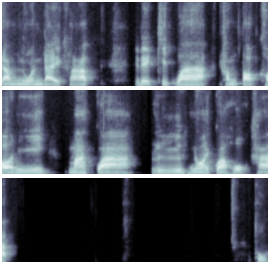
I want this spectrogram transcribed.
จำนวนใดครับ เด็กๆคิดว่าคำตอบข้อนี้ มากกว่า หรือน้อยกว่า 6 ครับ ถูก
